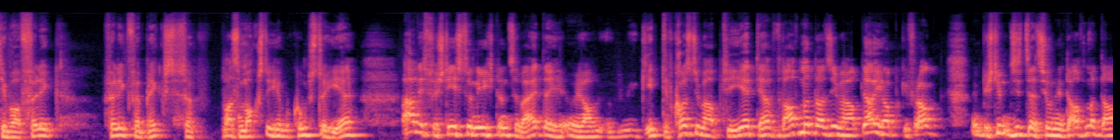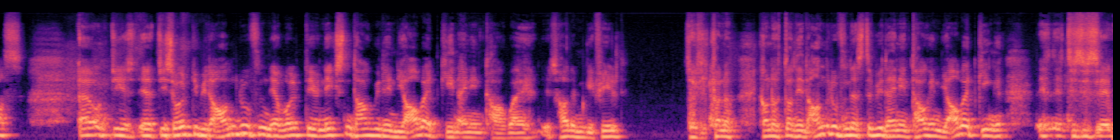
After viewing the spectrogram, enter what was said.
die war völlig, völlig verplext, sagt, was machst du hier, wo kommst du her? Ah, das verstehst du nicht und so weiter. Ja, geht, kostet überhaupt hier? Ja, darf man das überhaupt? Ja, ich habe gefragt, in bestimmten Situationen darf man das. Äh, und die, äh, die sollte wieder anrufen, er wollte nächsten Tag wieder in die Arbeit gehen, einen Tag, weil es hat ihm gefehlt. Sag ich, kann doch, kann doch da nicht anrufen, dass du wieder einen Tag in die Arbeit ging. Das ist äh,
